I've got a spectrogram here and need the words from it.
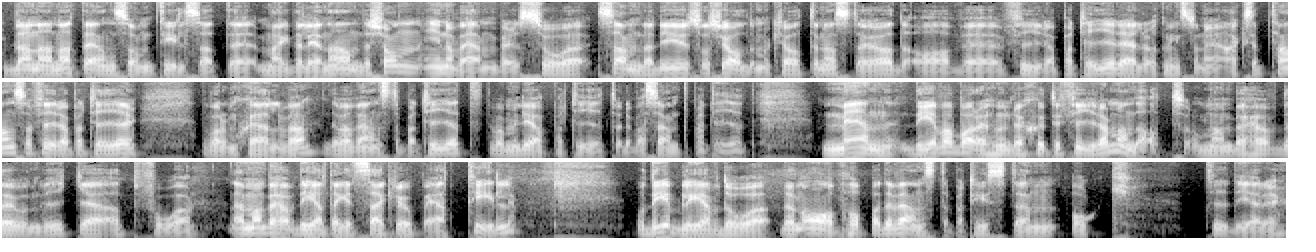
bland annat den som tillsatte Magdalena Andersson i november, så samlade ju Socialdemokraterna stöd av eh, fyra partier, eller åtminstone acceptans av fyra partier. Det var de själva, det var Vänsterpartiet, det var Miljöpartiet och det var Centerpartiet. Men det var bara 174 mandat och man behövde undvika att få, nej, man behövde helt enkelt säkra upp ett till. Och det blev då den avhoppade vänsterpartisten och tidigare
